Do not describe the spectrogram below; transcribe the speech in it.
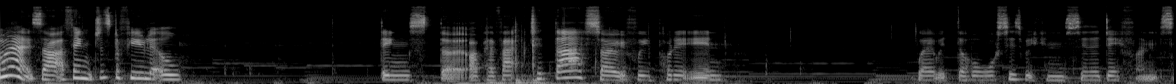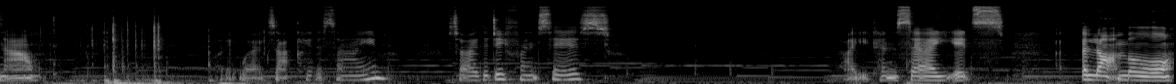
Alright, so I think just a few little things that are perfected there. So if we put it in where with the horses, we can see the difference now. Put it where exactly the same. So the difference is, like you can say, it's a lot more,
